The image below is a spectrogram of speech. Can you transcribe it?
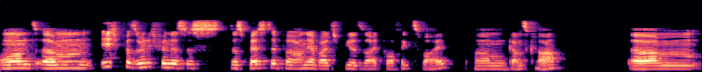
Und ähm, ich persönlich finde, es ist das beste Piranha Bytes Spiel seit Gothic 2, ähm, ganz klar. Ähm,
